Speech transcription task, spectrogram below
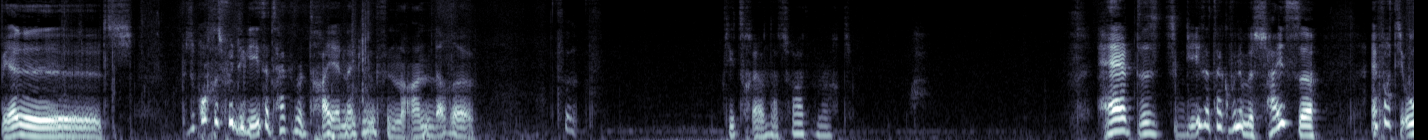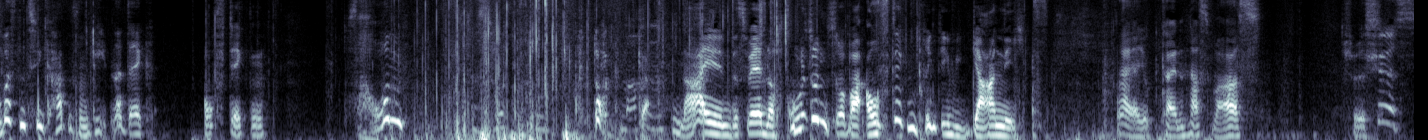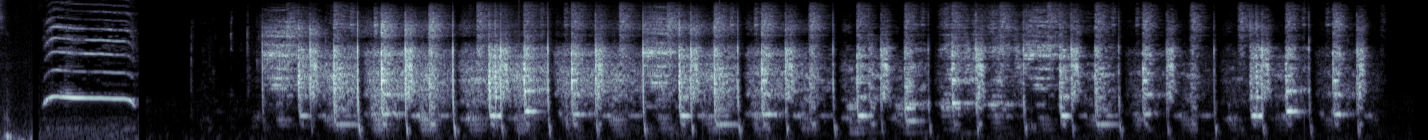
Wieso braucht es für die GS-Attacke nur drei Energien für eine andere, Fünf. die 300 Schaden macht? Hä, das die GS-Attacke von dem ist scheiße. Einfach die obersten 10 Karten vom Gegnerdeck aufdecken. Warum? Das Doch, ja, nein, das wäre noch gut und so, aber aufdecken bringt irgendwie gar nichts. Naja, juckt keinen. Das war's. Tschüss. Tschüss.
